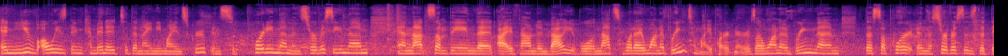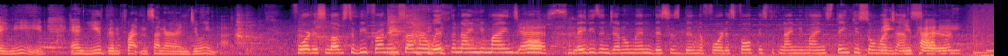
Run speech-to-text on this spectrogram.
And you've always been committed to the 90 Minds group and supporting them and servicing them. And that's something that I found invaluable. And that's what I want to bring to my partners. I want to bring them the support and the services that they need. You've been front and center in doing that. Fortis loves to be front and center with the 90 Minds yes. group. Ladies and gentlemen, this has been the Fortis Focus with 90 Minds. Thank you so much, Thank Anne you, Sawyer. Patty.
